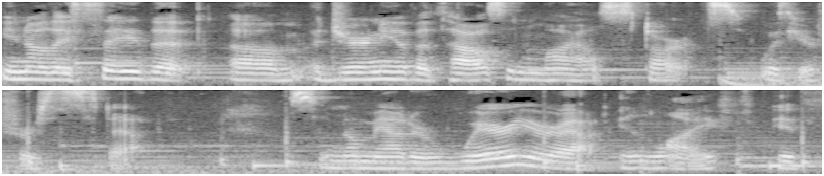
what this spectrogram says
You know, they say that um, a journey of a thousand miles starts with your first step. So no matter where you're at in life, if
